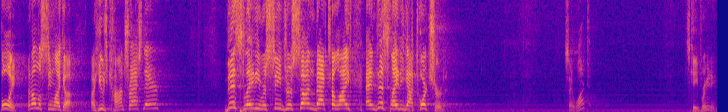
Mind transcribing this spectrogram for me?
Boy, it almost seemed like a, a huge contrast there. This lady received her son back to life, and this lady got tortured. Say, what? Let's keep reading.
